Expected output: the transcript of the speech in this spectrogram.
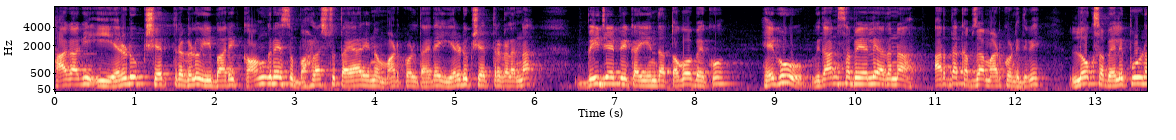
ಹಾಗಾಗಿ ಈ ಎರಡು ಕ್ಷೇತ್ರಗಳು ಈ ಬಾರಿ ಕಾಂಗ್ರೆಸ್ ಬಹಳಷ್ಟು ತಯಾರಿಯನ್ನು ಮಾಡ್ಕೊಳ್ತಾ ಇದೆ. ಎರಡು ಕ್ಷೇತ್ರಗಳನ್ನು ಬಿ ಜೆ ಪಿ ಕೈಯಿಂದ ತಗೋಬೇಕು. ಹೇಗೂ ವಿಧಾನಸಭೆಯಲ್ಲಿ ಅದನ್ನು ಅರ್ಧ ಕಬ್ಜಾ ಮಾಡ್ಕೊಂಡಿದ್ದೀವಿ ಲೋಕಸಭೆಯಲ್ಲಿ ಪೂರ್ಣ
